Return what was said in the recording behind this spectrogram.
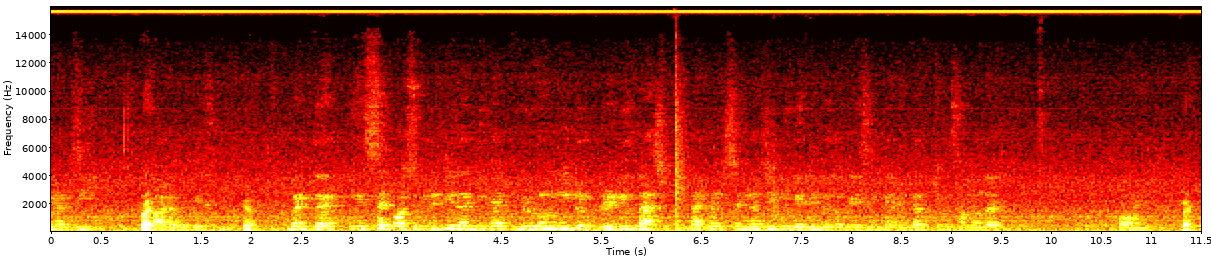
energy Right. part of yeah but there is a possibility that you can you don't need to reduce that that much energy to get into the basin. You can enter through some other point. right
